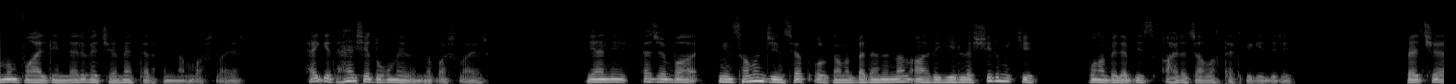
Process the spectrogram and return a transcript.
onun valideynləri və cəmiyyət tərəfindən başlayır. Həqiqətən hər şey doğum evində başlayır. Yəni əcəba insanın cinsiyyət orqanı bədənindən ayrı yerləşirmi ki, buna belə biz ayrıcalıq tətbiq edirik? Bəlkə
